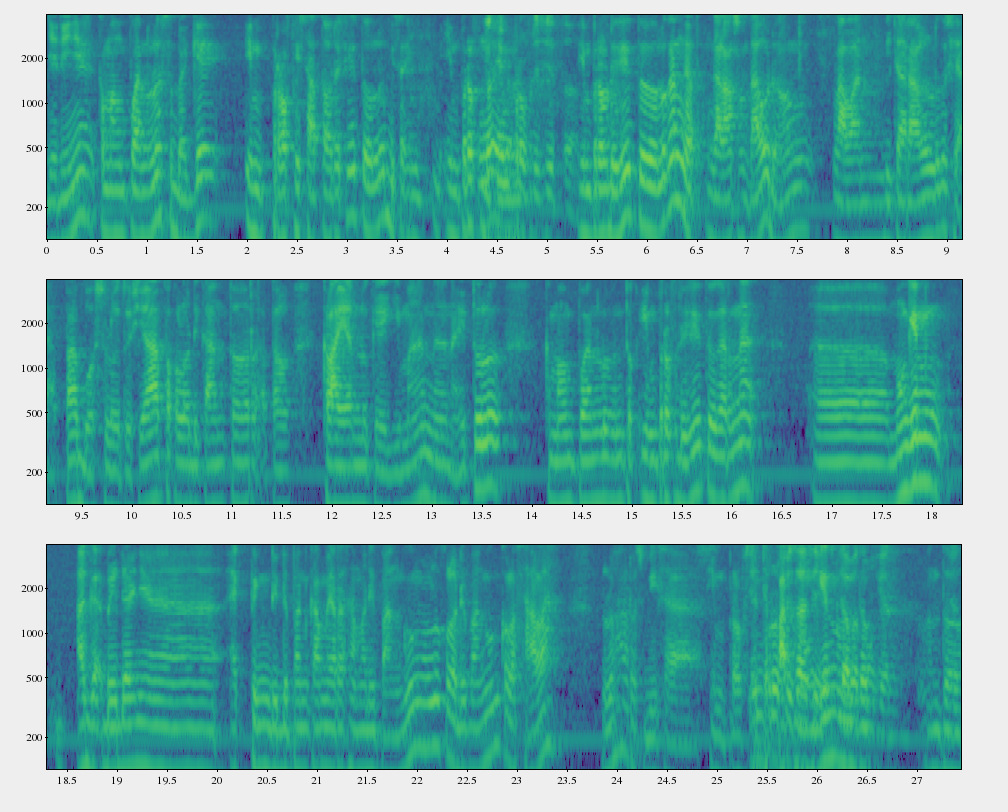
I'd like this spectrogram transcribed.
Jadinya kemampuan lu sebagai improvisatoris itu lu bisa im- improve di nggak situ. improve di situ. Improve di situ. Lu kan nggak nggak langsung tahu dong lawan bicara lu itu siapa bos lu itu siapa kalau di kantor atau klien lu kayak gimana. Nah itu lu kemampuan lu untuk improve di situ karena eh, mungkin agak bedanya acting di depan kamera sama di panggung lu kalau di panggung kalau salah lu harus bisa improve secepat mungkin secepat untuk mungkin. untuk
